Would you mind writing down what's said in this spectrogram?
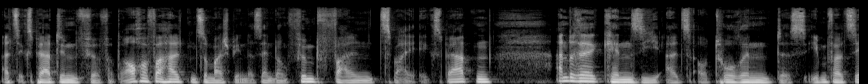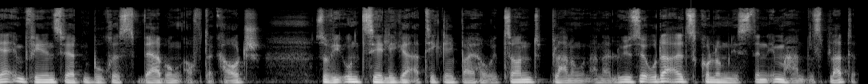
als Expertin für Verbraucherverhalten, zum Beispiel in der Sendung Fünf Fallen, zwei Experten. Andere kennen sie als Autorin des ebenfalls sehr empfehlenswerten Buches Werbung auf der Couch sowie unzählige Artikel bei Horizont, Planung und Analyse oder als Kolumnistin im Handelsblatt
